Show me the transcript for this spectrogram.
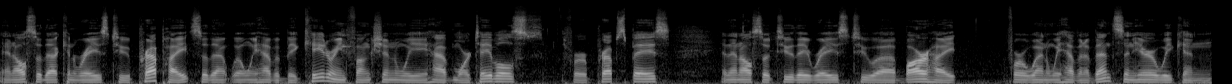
and also that can raise to prep height so that when we have a big catering function we have more tables for prep space and then also too they raise to uh, bar height for when we have an events in here we can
